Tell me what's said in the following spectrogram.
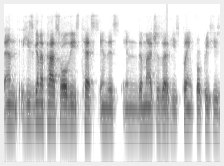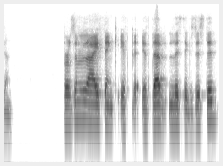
and he's gonna pass all these tests in this in the matches that he's playing for preseason. Personally, I think if the, if that list existed,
